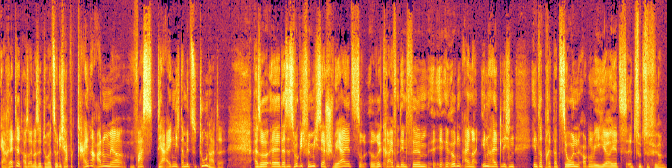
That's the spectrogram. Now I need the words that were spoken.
errettet aus einer Situation, ich habe keine Ahnung mehr, was der eigentlich damit zu tun hatte. Also äh, das ist wirklich für mich sehr schwer, jetzt zurückgreifend den Film in irgendeiner inhaltlichen Interpretation irgendwie hier jetzt äh, zuzuführen.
